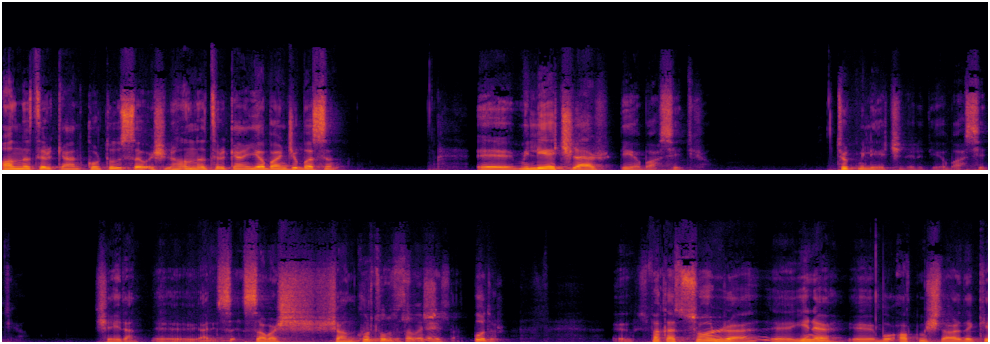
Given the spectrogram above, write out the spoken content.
anlatırken, Kurtuluş Savaşı'nı anlatırken yabancı basın e, milliyetçiler diye bahsediyor. Türk milliyetçileri diye bahsediyor. Şeyden e, yani savaşan Kurtuluş Savaşı. Evet, budur. E, fakat sonra e, yine e, bu 60'lardaki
